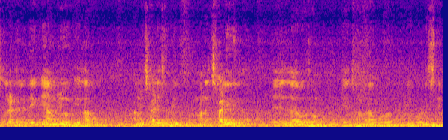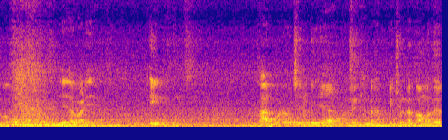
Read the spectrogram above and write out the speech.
ঠেলাঠেলি দেখে আমিও গেলাম। আমি ছাড়ি ছুড়ি মানে ছাড়িয়ে দিলাম। যে যা ও ঝামেলা করে করিস নি যে যা বাড়ি যা। এইটুকু। তারপরেও ছেলেটি যে এখানটা পিছনটা তো আমাদের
